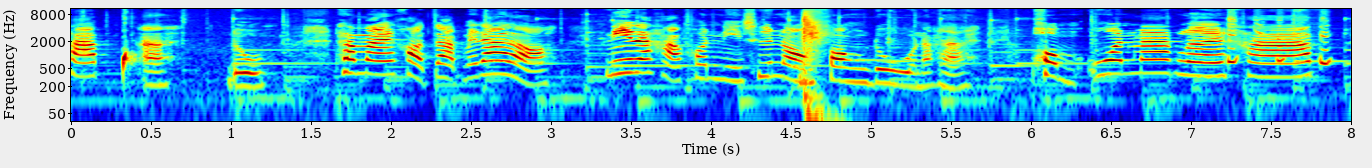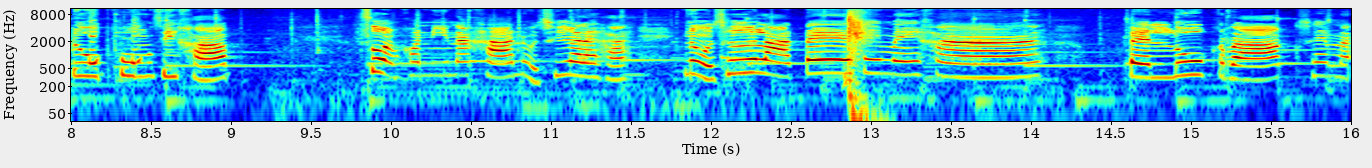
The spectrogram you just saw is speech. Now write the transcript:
ครับ อะ ดูทำไมขอจับไม่ได้เหรอ นี่นะคะ คนนี้ชื่อน้องฟองดูนะคะ ผมอ้วนมากเลยครับ ดูพุงสิครับ ส่วนคนนี้นะคะหนูชื่ออะไรคะ หนูชื่อลาเต้ใช่ไหมคะ เป็นลูกรักใช่ไหม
